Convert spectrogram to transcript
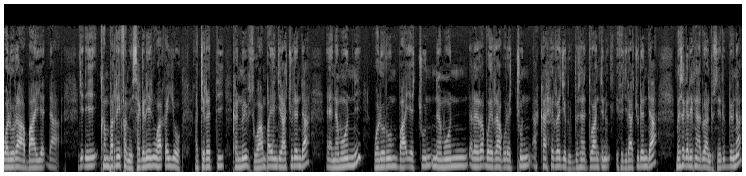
waloraa baay'adhaa jedhee kan barreeffame sagaleen waaqayyoo achirratti kan nu ibsu waan baay'een jiraachuu danda'a. Namoonni waloruun baay'achuun namoonni dhala irraa godhachuun akka irra jiru iddoo sanatti wanti nu ife jiraachuu danda'a. Mee sagalee kana duraan dursee dubbifna.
